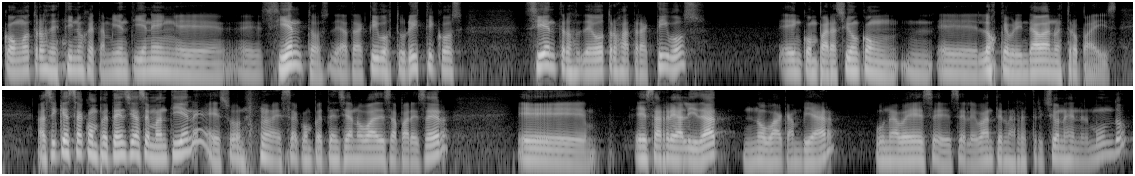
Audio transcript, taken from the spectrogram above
con otros destinos que también tienen cientos de atractivos turísticos, cientos de otros atractivos en comparación con mm, los que brindaba nuestro país. Así que esa competencia se mantiene, eso, esa competencia no va a desaparecer, eh, esa realidad no va a cambiar una vez eh, se levanten las restricciones en el mundo,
